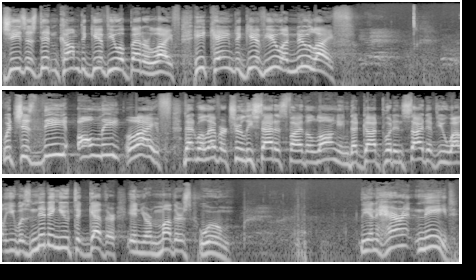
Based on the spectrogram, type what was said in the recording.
Jesus didn't come to give you a better life, He came to give you a new life which is the only life that will ever truly satisfy the longing that God put inside of you while He was knitting you together in your mother's womb. The inherent need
